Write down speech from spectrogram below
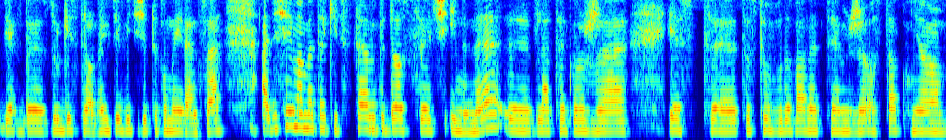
jakby z drugiej strony, gdzie widzicie tylko moje ręce. A dzisiaj mamy taki wstęp dosyć inny, e, dlatego że jest e, to spowodowane tym, że ostatnio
